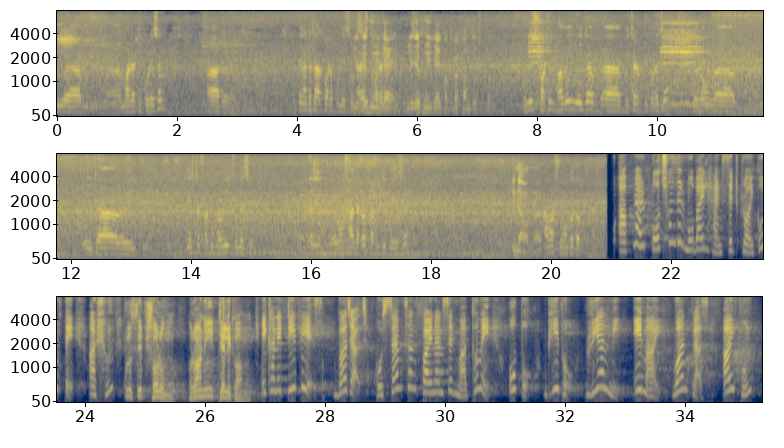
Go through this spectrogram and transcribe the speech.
মার্ডারটি করেছেন। আর তেনাকে তারপরে পুলিশ পুলিশের অ্যারেস্ট ভূমিকায় পুলিশের ভূমিকায় কতটা সন্তুষ্ট? পুলিশ সঠিকভাবেই এইটা বিচারাপ্তি করেছে এবং এইটা এই কেসটা সঠিকভাবেই চলেছে। এবং সাজাটাও সঠিকই পেয়েছে। কি নাম আপনার? আমার শুভঙ্কর দত্ত। আপনার পছন্দের মোবাইল হ্যান্ডসেট ক্রয় করতে আসুন। এক্সক্লুসিভ শোরুম রনি টেলিকম এখানে টিভিএস বাজাজ ও স্যামসাং ফাইন্যান্সের মাধ্যমে Oppo Vivo Realme Mi OnePlus iPhone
